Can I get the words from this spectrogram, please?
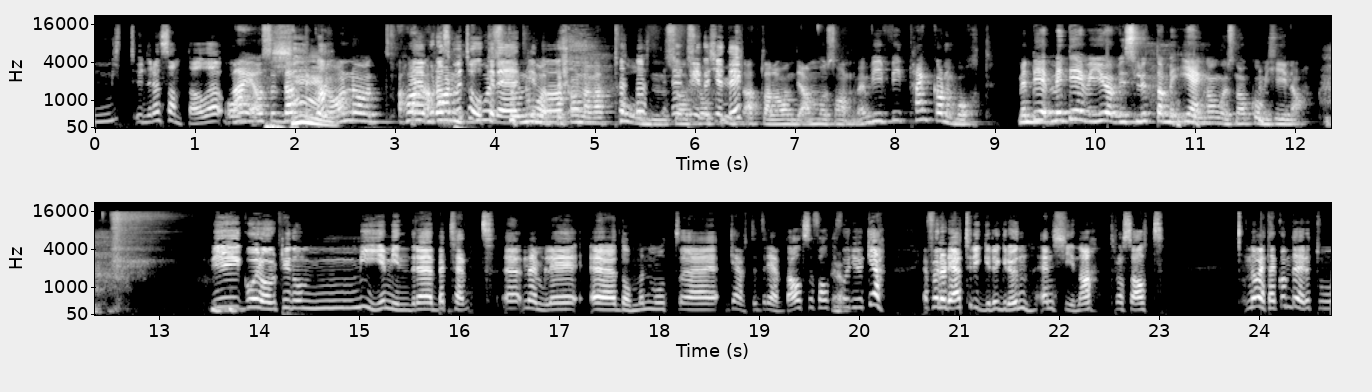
midt under en samtale om Nei, altså, dette går jo an å Han, eh, han påstår nå at det kan ha vært torden som har slått ut et eller annet hjemme og sånn, men vi, vi tenker nå bort. Men det, men det, vi gjør, vi slutter med en gang å snakke om Kina. Vi går over til noe mye mindre betent, eh, nemlig eh, dommen mot eh, Gaute Drevdal som falt i forrige uke. Jeg føler det er tryggere grunn enn Kina, tross alt. Nå vet jeg ikke om dere to,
